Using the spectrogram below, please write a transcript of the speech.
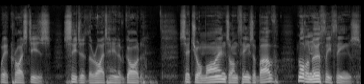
where Christ is, seated at the right hand of God. Set your minds on things above, not on earthly things.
